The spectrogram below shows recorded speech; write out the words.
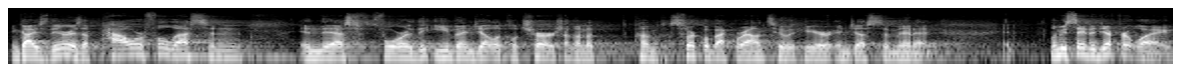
And guys, there is a powerful lesson in this for the evangelical church. I'm going to come circle back around to it here in just a minute. Let me say it a different way.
